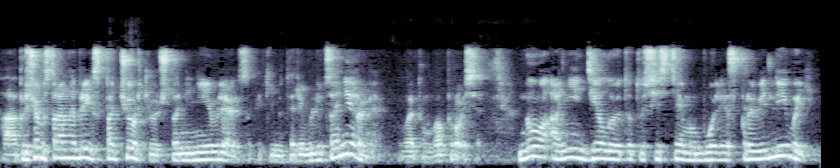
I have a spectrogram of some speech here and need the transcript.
А, причем страны БРИКС подчеркивают, что они не являются какими-то революционерами в этом вопросе, но они делают эту систему более справедливой,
